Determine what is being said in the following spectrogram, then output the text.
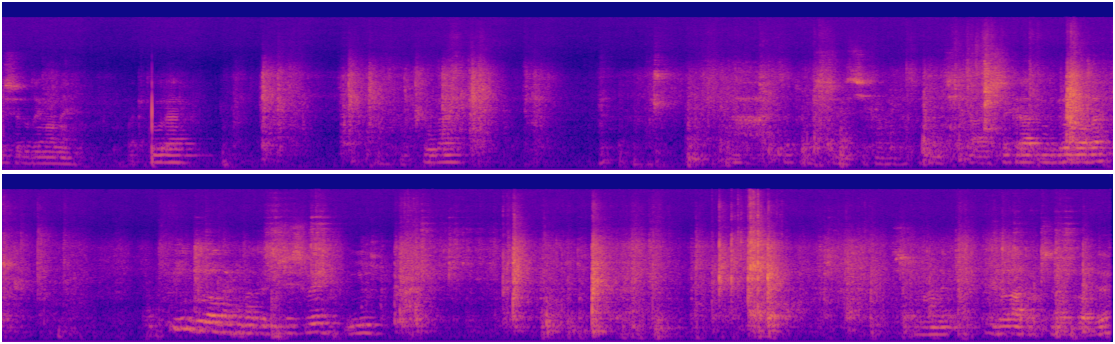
jeszcze tutaj mamy fakturę. Fakturę. Co tu jeszcze jest ciekawego? Słuchajcie, jeszcze kratki grobowe. Indulowe chyba też przyszły i jeszcze mamy izolator trzynastkowy.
